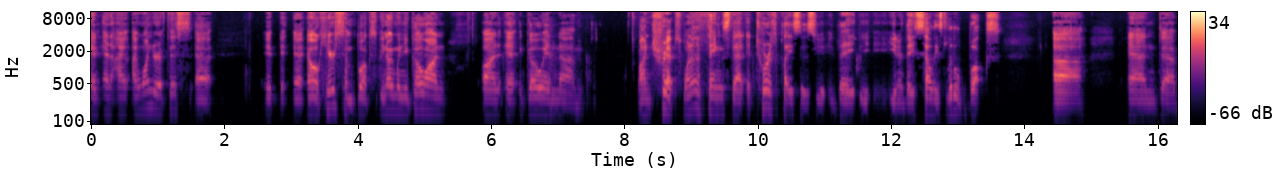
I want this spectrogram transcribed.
and and I, I wonder if this. Uh, it, it, uh, oh, here's some books. You know, when you go on on uh, go in um, on trips, one of the things that at tourist places you, they you know they sell these little books, uh, and um,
